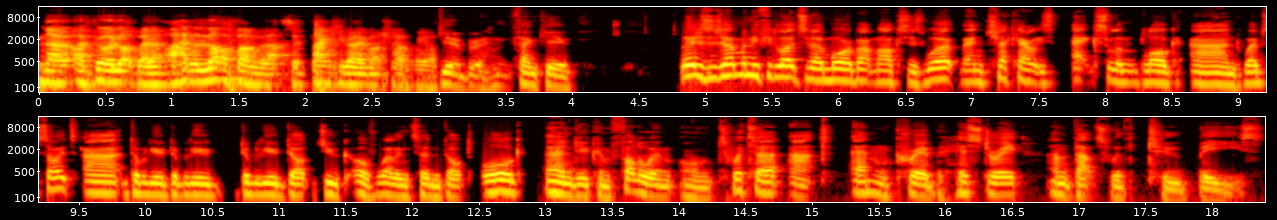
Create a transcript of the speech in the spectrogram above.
No, I feel a lot better. I had a lot of fun with that, so thank you very much for having me on. Yeah, brilliant. Thank you. Ladies and gentlemen, if you'd like to know more about Marcus's work, then check out his excellent blog and website at www.dukeofwellington.org. And you can follow him on Twitter at mcribbhistory, and that's with two B's.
